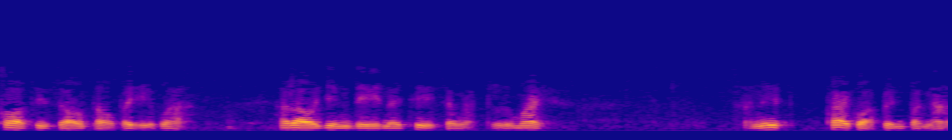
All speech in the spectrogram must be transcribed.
ข้อที่สองต่อไปอีกว่า เรายินดีในที่สงัดหรือไม่ อันนี้คล้ายกว่าเป็นปัญหา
